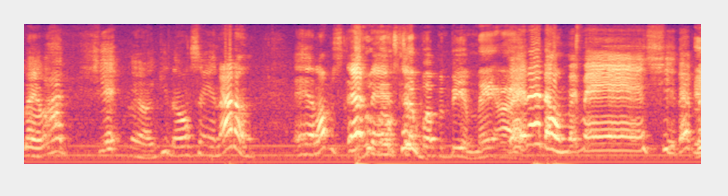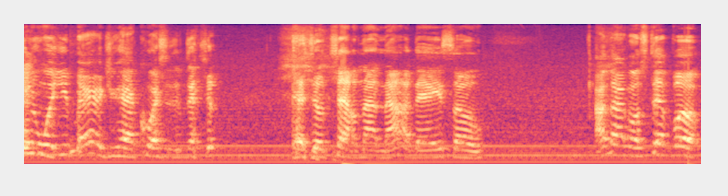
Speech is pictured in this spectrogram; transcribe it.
Lamb, I shit now. You know what I'm saying? I don't. And I'm a step Who man gonna too. step up and be a man? Man, that don't ma- man shit. That Even when you married, you had questions if that's your, that's your child. Not nowadays. So I'm not gonna step up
